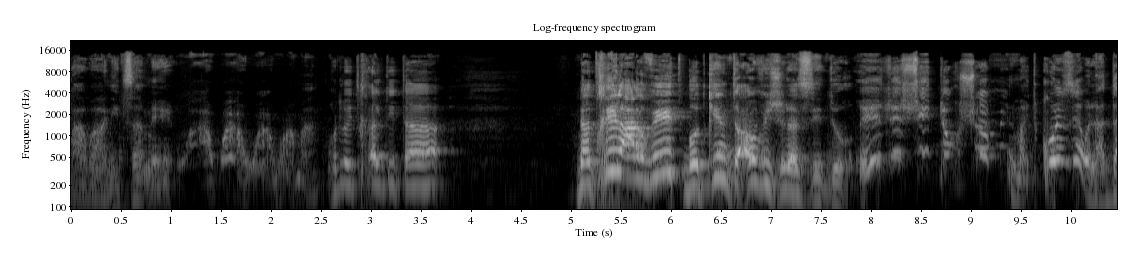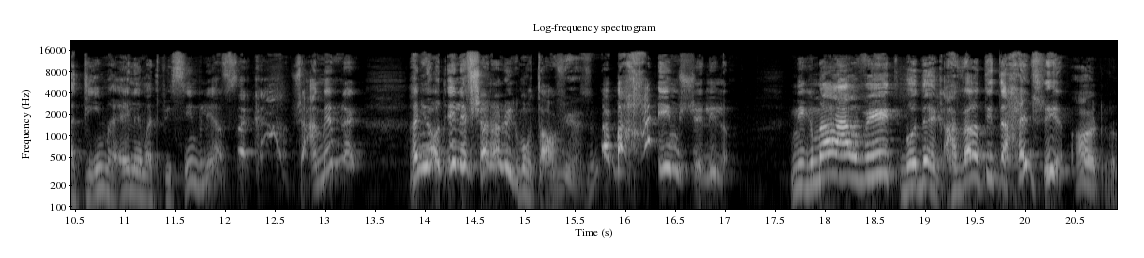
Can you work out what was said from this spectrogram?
וואו, וואו, אני צמא, וואו, וואו, וואו, וואו? עוד לא התחלתי את ה... נתחיל ערבית, בודקים את העובי של הסידור. איזה סידור שם? מה את כל זה? אולי הדתיים האלה מדפיסים בלי הפסקה, משעמם להם. אני עוד אלף שנה לא אגמור את העובי הזה. בחיים שלי לא. נגמר ערבית, בודק, עברתי את החצי, עוד לא.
